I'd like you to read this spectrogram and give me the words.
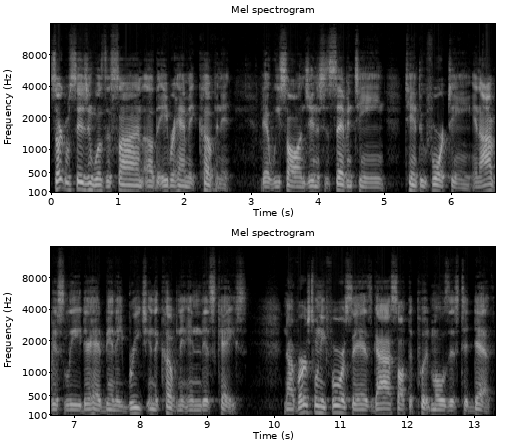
Circumcision was the sign of the Abrahamic covenant that we saw in Genesis 17 10 through 14. And obviously, there had been a breach in the covenant in this case. Now, verse 24 says God sought to put Moses to death.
